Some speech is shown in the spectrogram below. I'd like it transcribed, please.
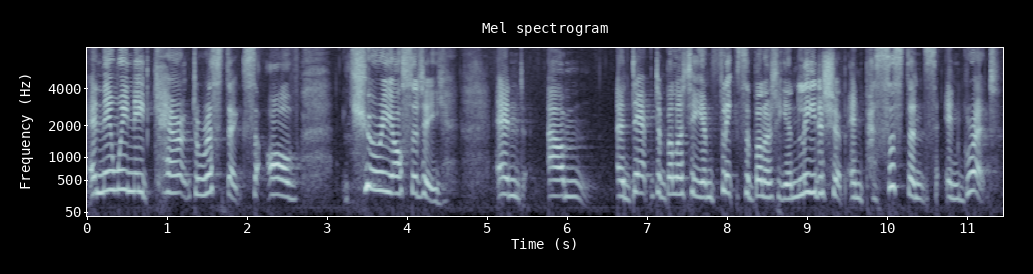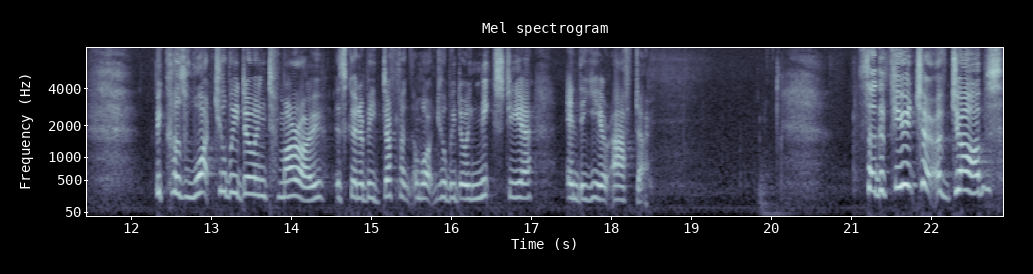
And then we need characteristics of curiosity and um, adaptability and flexibility and leadership and persistence and grit. Because what you'll be doing tomorrow is going to be different than what you'll be doing next year and the year after. So the future of jobs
